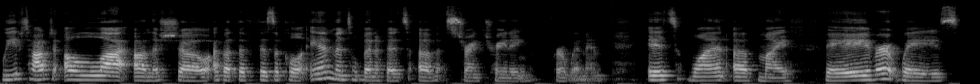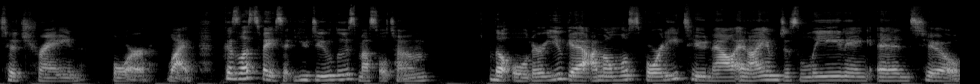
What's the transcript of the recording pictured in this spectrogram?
we've talked a lot on the show about the physical and mental benefits of strength training for women. It's one of my favorite ways to train for life. Because let's face it, you do lose muscle tone the older you get. I'm almost 42 now, and I am just leaning into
